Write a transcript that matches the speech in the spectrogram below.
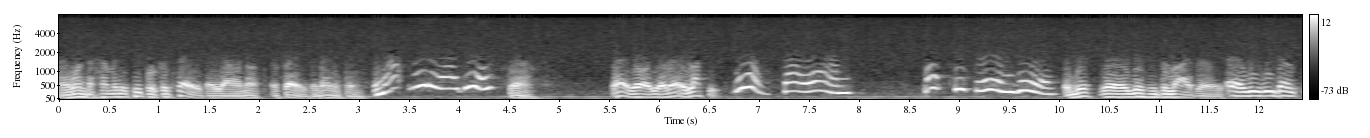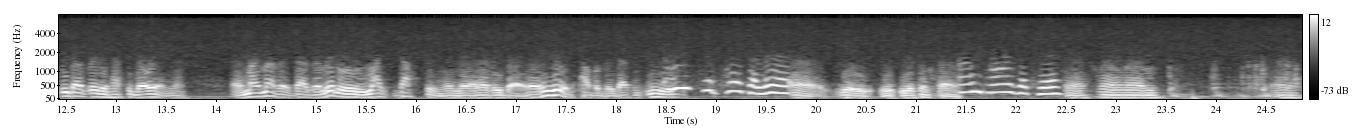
I wonder how many people could say they are not afraid of anything. Not many, I guess. Well, well you're, you're very lucky. Yes, I am. What's this room here? Uh, This, uh, this is the library. Uh, we, we don't we don't really have to go in. Uh, uh, my mother does a little light dusting in there every day. Uh, it probably doesn't need. We should take a look. Uh, you, you you think so? I'm positive. Yes. Well, um, uh,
